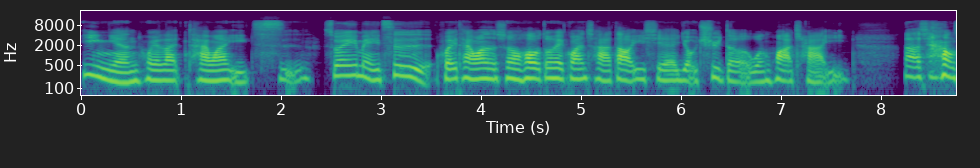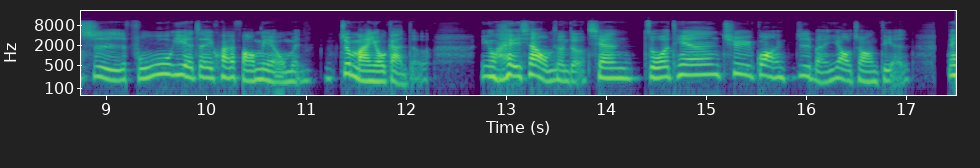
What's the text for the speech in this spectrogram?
一年回来台湾一次，所以每次回台湾的时候，都会观察到一些有趣的文化差异。那像是服务业这一块方面，我们就蛮有感的，因为像我们前真的昨天去逛日本药妆店。哎，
